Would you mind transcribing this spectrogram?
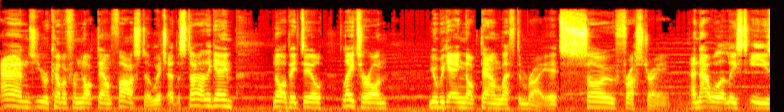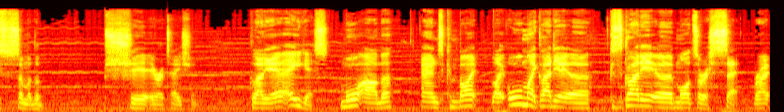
and you recover from knockdown faster, which at the start of the game, not a big deal. Later on, you'll be getting knocked down left and right. It's so frustrating. And that will at least ease some of the sheer irritation. Gladiator Aegis. More armor, and combine, like, all my Gladiator, because Gladiator mods are a set, right?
